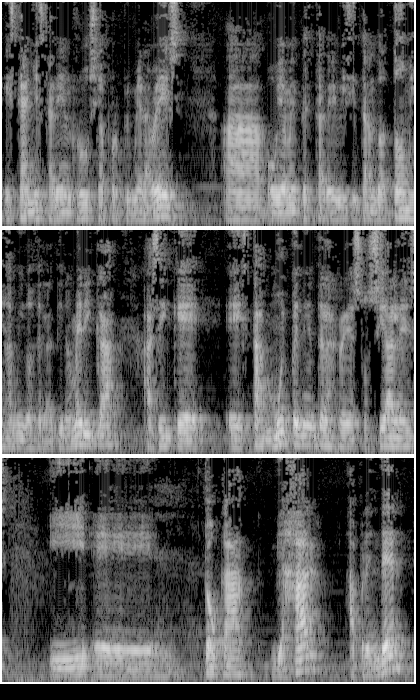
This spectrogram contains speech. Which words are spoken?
este año estaré en Rusia por primera vez, ah, obviamente estaré visitando a todos mis amigos de Latinoamérica, así que está muy pendiente las redes sociales y toca viajar, aprender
